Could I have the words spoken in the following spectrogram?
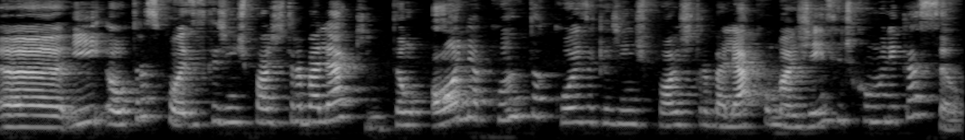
Uh, e outras coisas que a gente pode trabalhar aqui. Então, olha quanta coisa que a gente pode trabalhar como agência de comunicação.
